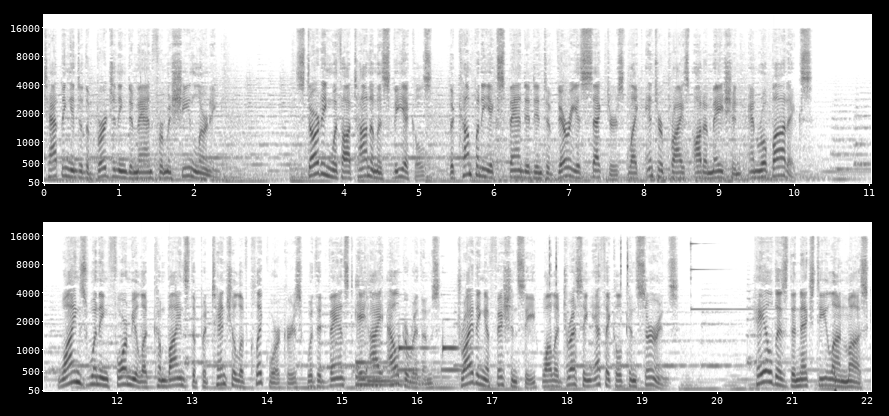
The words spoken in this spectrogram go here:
tapping into the burgeoning demand for machine learning. Starting with autonomous vehicles, the company expanded into various sectors like enterprise automation and robotics. Wang's winning formula combines the potential of clickworkers with advanced AI algorithms, driving efficiency while addressing ethical concerns. Hailed as the next Elon Musk,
